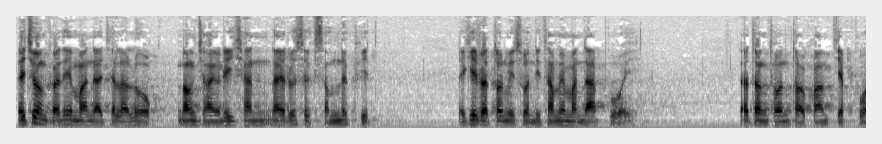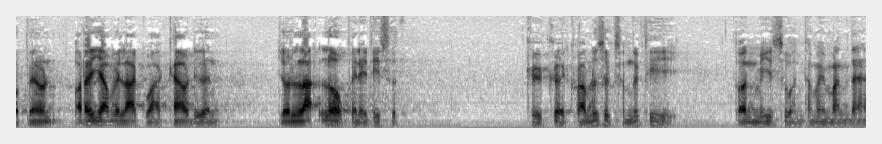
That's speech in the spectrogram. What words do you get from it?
ในช่วงก่อนที่มารดาจะละโลก น้องชายของดิฉันได้รู้สึกสำนึกผิดและคิดว่าตนมีส่วนที่ทำให้มารดาป่วย แล้วต้องทนต่อความเจ็บปวดเป็นระยะเวลากว่าเก้าเดือน จนละโลกไปในที่สุด คือเกิดความรู้สึกสำนึกที่ตนมีส่วนทำให้มารดา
